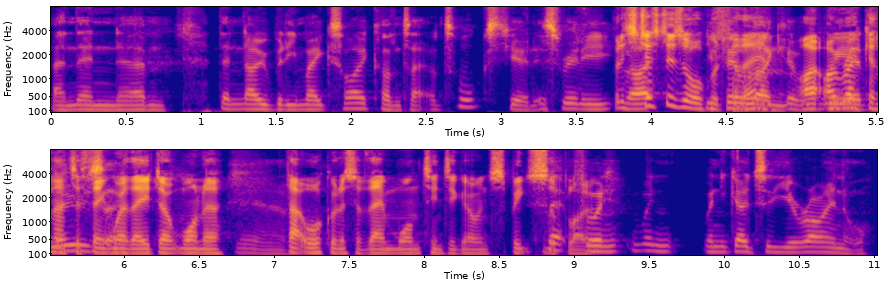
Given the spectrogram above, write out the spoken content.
and then um, then nobody makes eye contact or talks to you, and it's really. But it's like, just as awkward for them. like a I, I weird reckon that's a thing where they don't want to, Yeah. that awkwardness of them wanting to go and speak to the Except bloke. when, when when you go to the urinal,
